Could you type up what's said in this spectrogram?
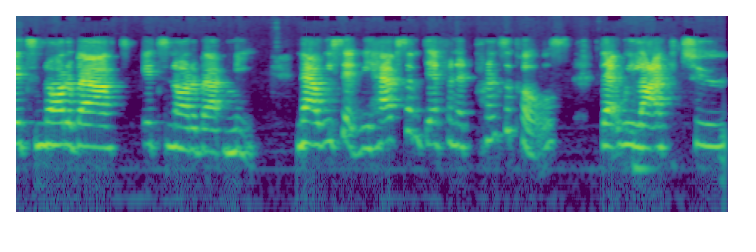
It's not about it's not about me. Now we said we have some definite principles that we like to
